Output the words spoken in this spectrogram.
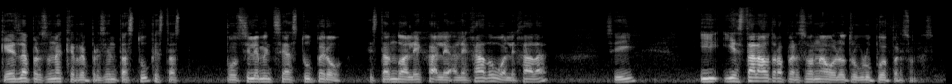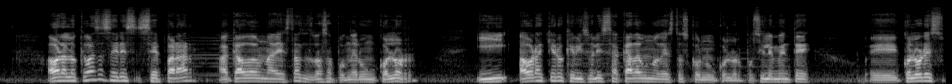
que es la persona que representas tú, que estás, posiblemente seas tú, pero estando aleja, alejado o alejada, ¿sí? Y, está la otra persona o el otro grupo de personas. Ahora lo que vas a hacer es separar a cada una de estas, les vas a poner un color y ahora quiero que visualices a cada uno de estos con un color, posiblemente eh, colores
